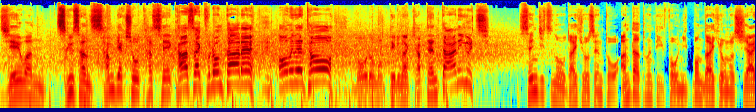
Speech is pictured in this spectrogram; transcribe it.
J1 通算300勝達成川崎フロンターレおめでとう。ボールを持っているのはキャプテン谷口。先日の代表戦とアンダー24日本代表の試合を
